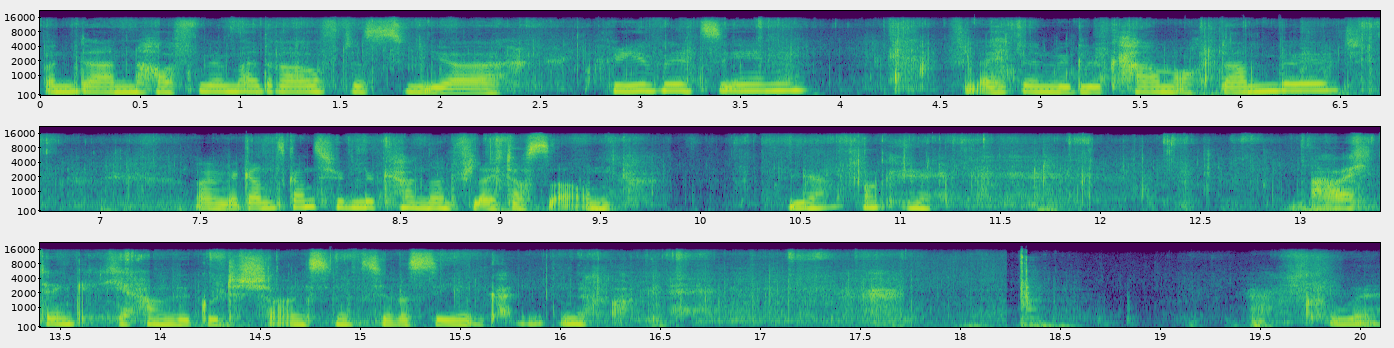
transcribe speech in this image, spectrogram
Und dann hoffen wir mal drauf, dass wir Rehwild sehen. Vielleicht, wenn wir Glück haben, auch Dammwild. Wenn wir ganz, ganz viel Glück haben, dann vielleicht auch Sauen. Ja, okay. Aber ich denke, hier haben wir gute Chancen, dass wir was sehen könnten. Okay. Cool.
